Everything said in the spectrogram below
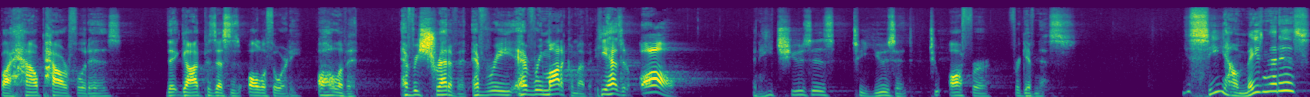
by how powerful it is that God possesses all authority all of it, every shred of it, every, every modicum of it. He has it all. And He chooses to use it to offer forgiveness. You see how amazing that is?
